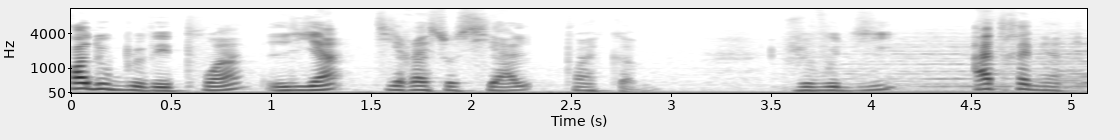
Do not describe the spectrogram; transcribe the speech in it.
www.lien-social.com. Je vous dis à très bientôt.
